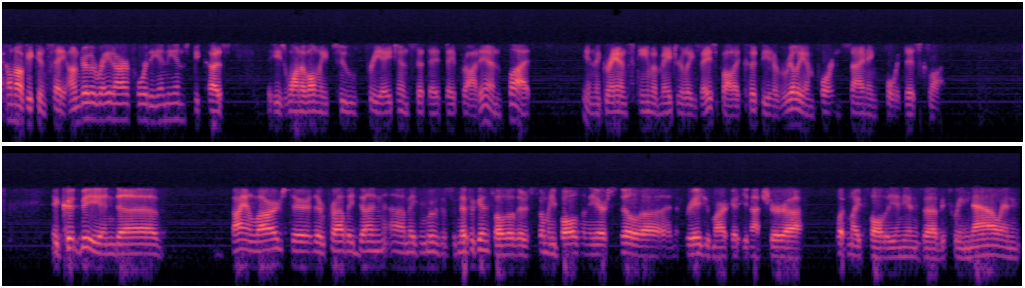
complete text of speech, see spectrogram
I don't know if you can say under the radar for the Indians because he's one of only two free agents that they they brought in, but in the grand scheme of Major League Baseball, it could be a really important signing for this club. It could be, and uh, by and large, they're they're probably done uh, making moves of significance. Although there's so many balls in the air still uh, in the free agent market, you're not sure uh, what might fall to the Indians uh, between now and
